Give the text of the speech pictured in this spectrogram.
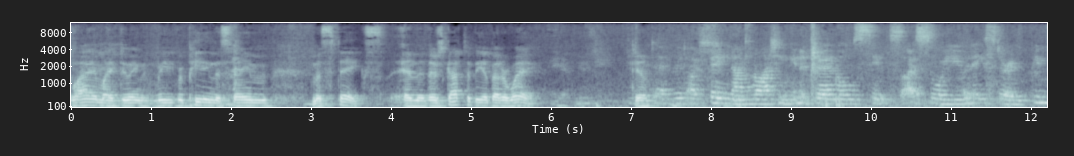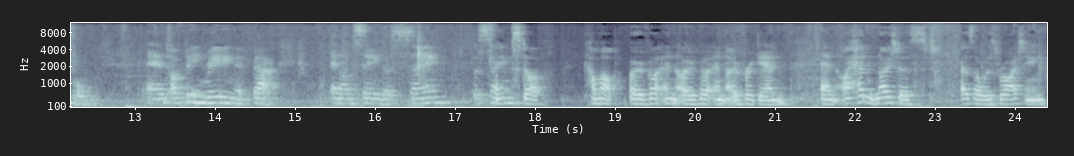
why am I doing, re repeating the same mistakes? And that there's got to be a better way. Yeah. David, I've been um, writing in a journal since I saw you at Easter in Pimble, and I've been reading it back, and I'm seeing the same the same stuff come up over and over and over again. And I hadn't noticed as I was writing,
